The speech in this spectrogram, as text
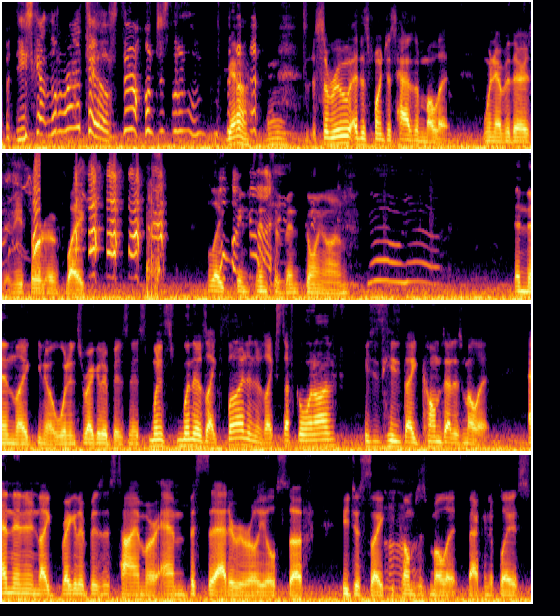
But he's got little rat tails. They're all just little. yeah. Saru at this point just has a mullet whenever there's any sort of like like Oh intense God. event going on. oh yeah. And then like, you know, when it's regular business, when it's when there's like fun and there's like stuff going on, he just he like combs out his mullet. And then in like regular business time or ambassadorial stuff, He just like he combs his mullet back into place,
